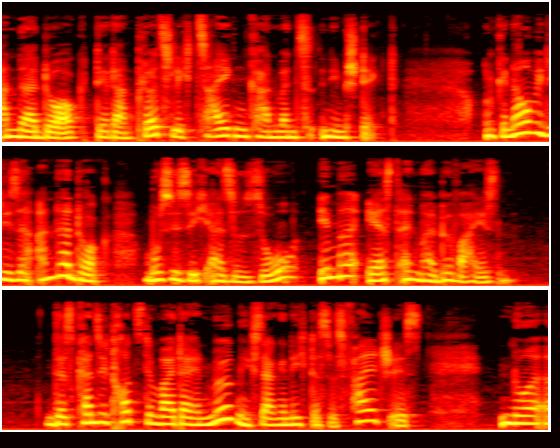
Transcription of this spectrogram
Underdog, der dann plötzlich zeigen kann, wenn es in ihm steckt. Und genau wie dieser Underdog muss sie sich also so immer erst einmal beweisen. Das kann sie trotzdem weiterhin mögen. Ich sage nicht, dass es falsch ist. Nur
